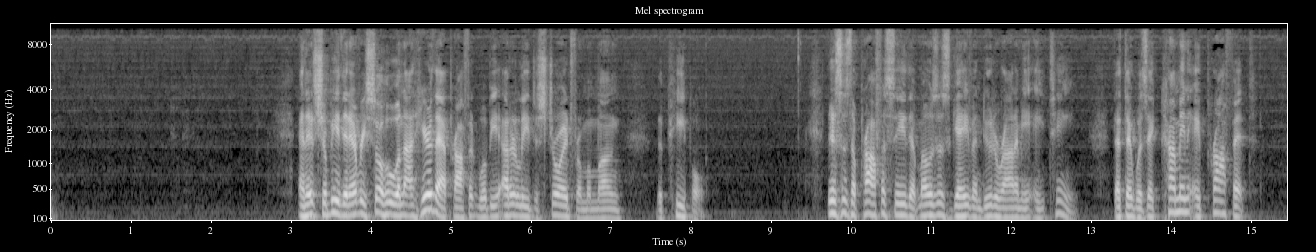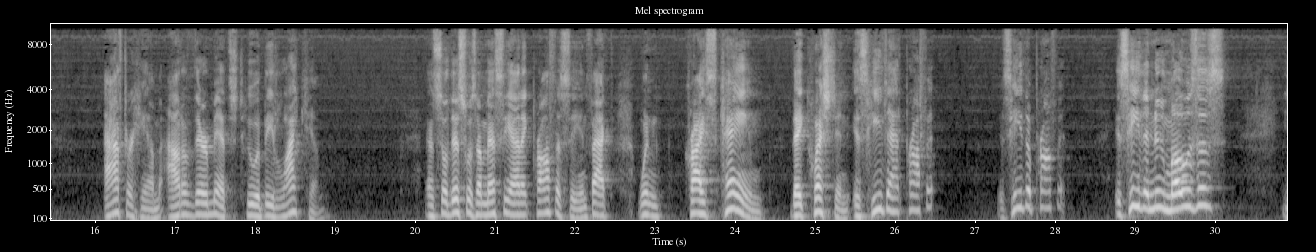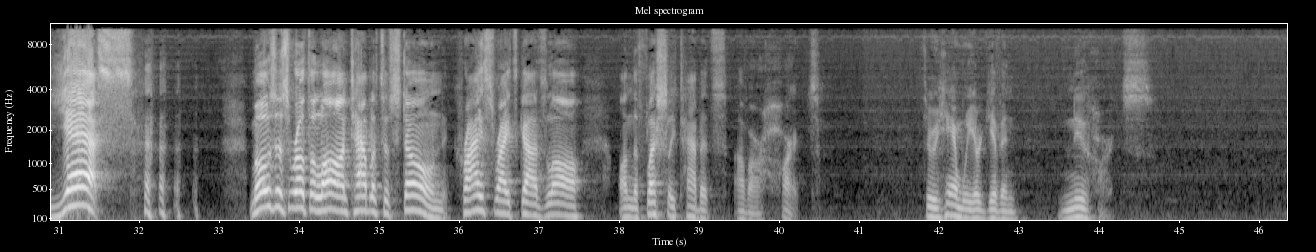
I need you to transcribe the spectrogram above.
And it shall be that every soul who will not hear that prophet will be utterly destroyed from among the people. This is a prophecy that Moses gave in Deuteronomy 18 that there was a coming a prophet after him out of their midst who would be like him. And so this was a messianic prophecy. In fact, when Christ came, they questioned Is he that prophet? Is he the prophet? Is he the new Moses? Yes! Moses wrote the law on tablets of stone. Christ writes God's law on the fleshly tablets of our hearts. Through him we are given new hearts.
